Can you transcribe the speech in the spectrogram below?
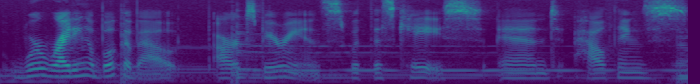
we're writing a book about our experience with this case and how things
